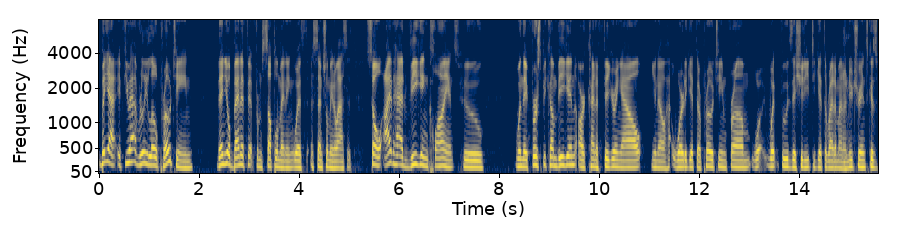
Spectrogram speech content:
but yeah, if you have really low protein, then you'll benefit from supplementing with essential amino acids. So I've had vegan clients who, when they first become vegan, are kind of figuring out, you know, where to get their protein from, wh- what foods they should eat to get the right amount of nutrients. Because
